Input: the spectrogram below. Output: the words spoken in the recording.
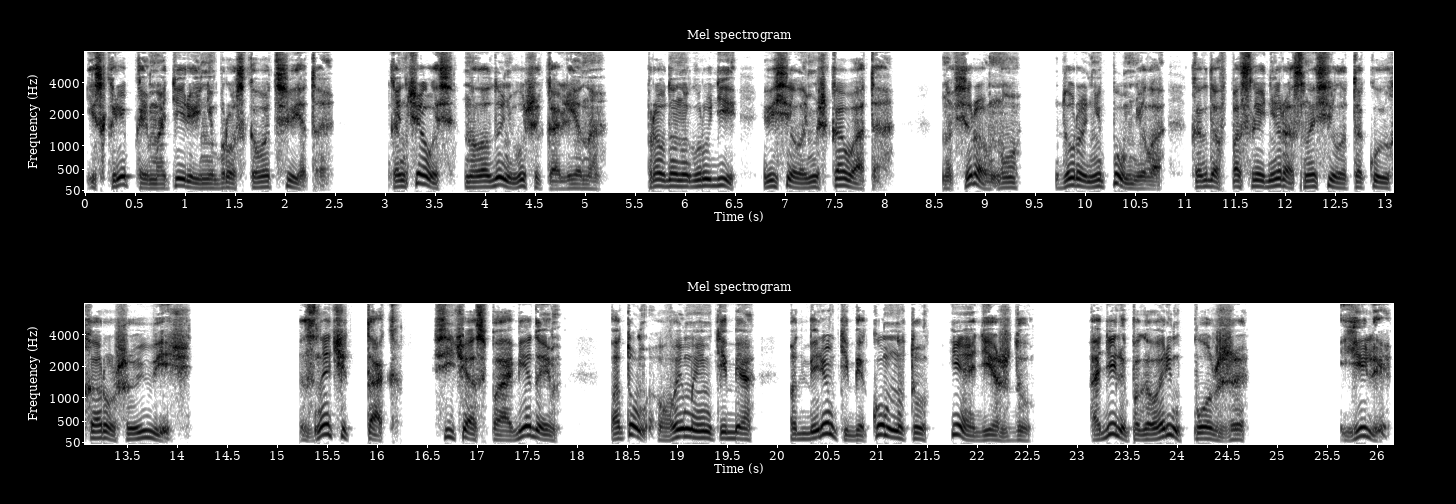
из крепкой материи неброского цвета. Кончалось на ладонь выше колена. Правда, на груди висело мешковато. Но все равно Дора не помнила, когда в последний раз носила такую хорошую вещь. «Значит так, сейчас пообедаем, потом вымоем тебя, подберем тебе комнату и одежду. О деле поговорим позже. Еле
